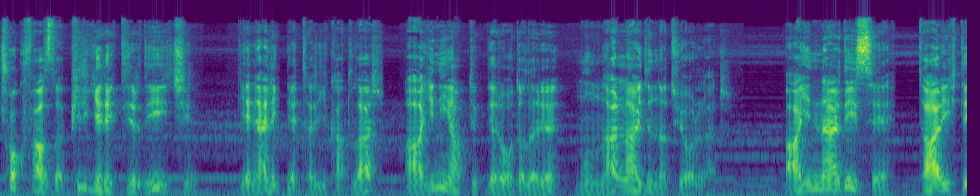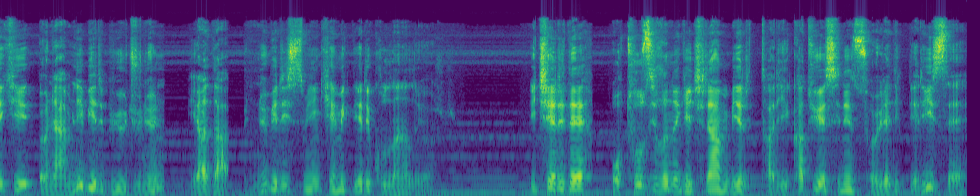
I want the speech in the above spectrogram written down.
çok fazla pil gerektirdiği için genellikle tarikatlar ayin yaptıkları odaları mumlarla aydınlatıyorlar. Ayinlerde ise tarihteki önemli bir büyücünün ya da ünlü bir ismin kemikleri kullanılıyor. İçeride 30 yılını geçiren bir tarikat üyesinin söyledikleri ise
